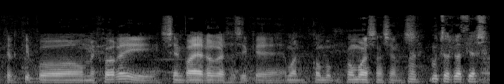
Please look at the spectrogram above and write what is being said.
que el equipo mejore y siempre hay errores, así que bueno, con, buenas sanciones. Muchas gracias.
